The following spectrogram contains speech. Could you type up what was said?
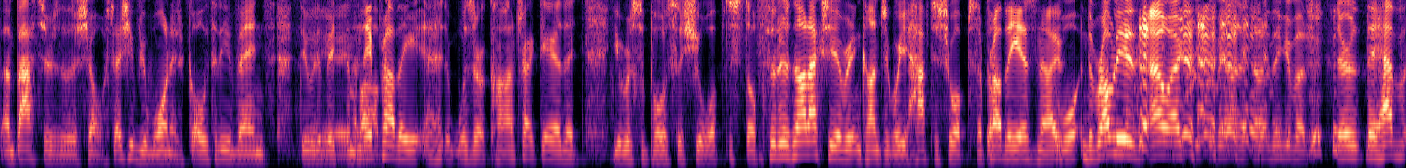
ambassadors of the show, especially if you want it. Go to the events, do the bits yeah. and and they probably uh, was there a contract there that you were supposed to show up to stuff. So there's not actually a written contract where you have to show up to there stuff. probably is now. There probably is now, actually, to be honest, now to think about it. There's, they have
